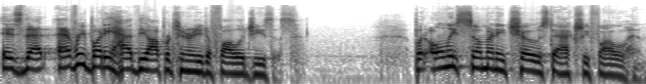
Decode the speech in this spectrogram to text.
is that everybody had the opportunity to follow Jesus. But only so many chose to actually follow him.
